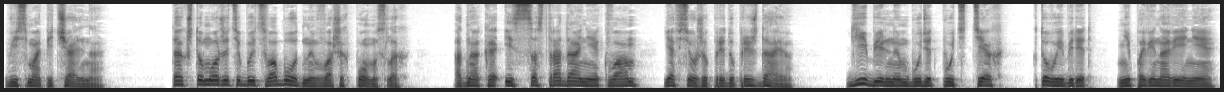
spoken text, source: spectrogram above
весьма печально. Так что можете быть свободны в ваших помыслах. Однако из сострадания к вам я все же предупреждаю. Гибельным будет путь тех, кто выберет неповиновение.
